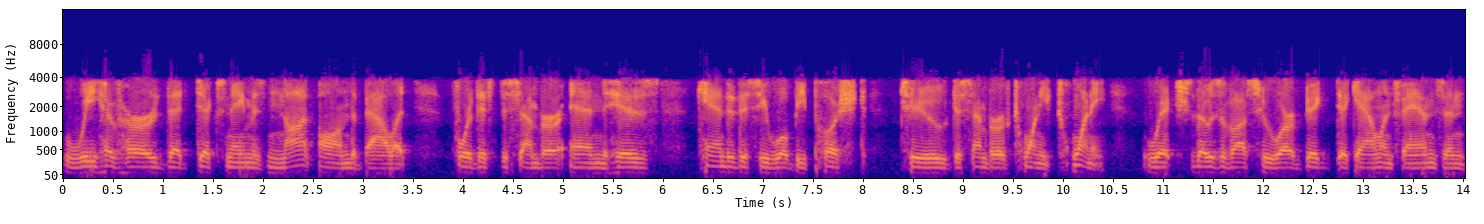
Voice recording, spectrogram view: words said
we have heard that Dick's name is not on the ballot for this December, and his candidacy will be pushed to December of 2020, which those of us who are big Dick Allen fans and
